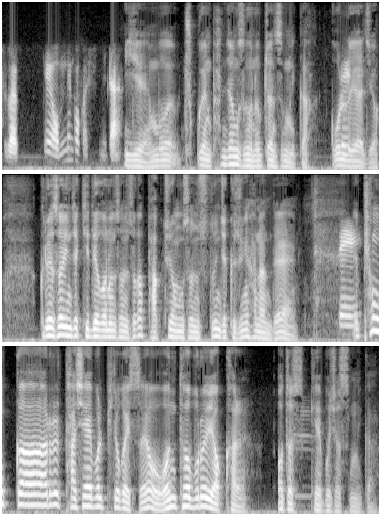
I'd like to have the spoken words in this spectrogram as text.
수밖에 없는 것 같습니다. 예, 뭐 축구엔 판정승은 없지 않습니까? 골 네. 넣어야죠. 그래서 이제 기대 거는 선수가 박주영 선수도 이제 그 중에 하나인데 네. 평가를 다시 해볼 필요가 있어요. 원톱으로의 역할 어떻게 음. 보셨습니까?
